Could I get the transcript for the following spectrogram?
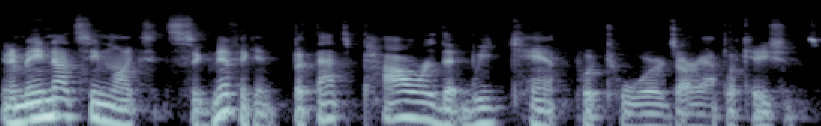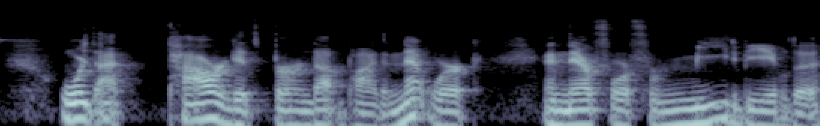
And it may not seem like it's significant, but that's power that we can't put towards our applications. Or that power gets burned up by the network. And therefore, for me to be able to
